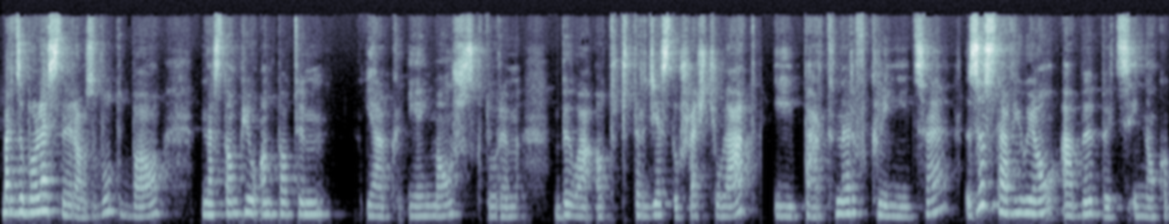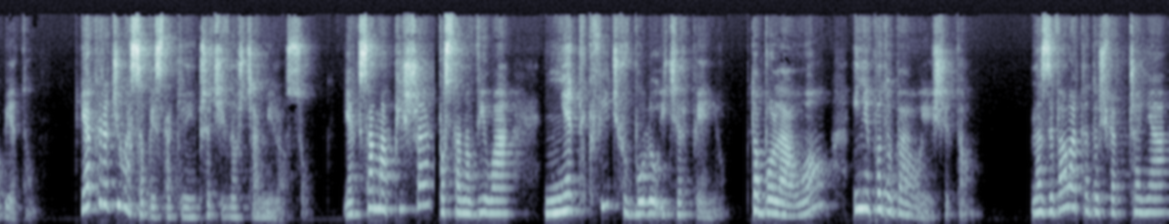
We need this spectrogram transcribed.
Bardzo bolesny rozwód, bo nastąpił on po tym, jak jej mąż, z którym była od 46 lat i partner w klinice, zostawił ją, aby być z inną kobietą. Jak radziła sobie z takimi przeciwnościami losu? Jak sama pisze, postanowiła nie tkwić w bólu i cierpieniu. To bolało i nie podobało jej się to. Nazywała te doświadczenia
